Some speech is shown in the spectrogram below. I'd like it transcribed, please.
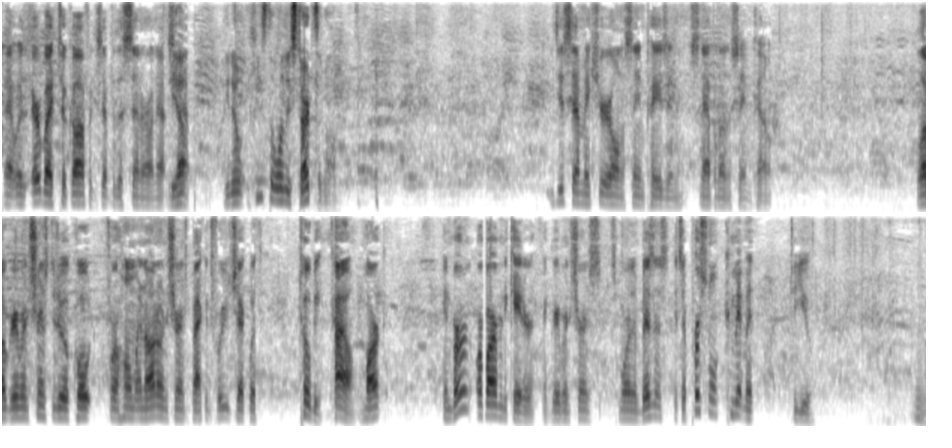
That was everybody took off except for the center on that snap. Yep. You know, he's the one who starts it all. You just got to make sure you're all on the same page and snapping on the same count. Allow Graber Insurance to do a quote for a home and auto insurance package for you. Check with Toby, Kyle, Mark, in Berne or Barb in Decatur at Graber Insurance. It's more than business; it's a personal commitment to you. Hmm.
